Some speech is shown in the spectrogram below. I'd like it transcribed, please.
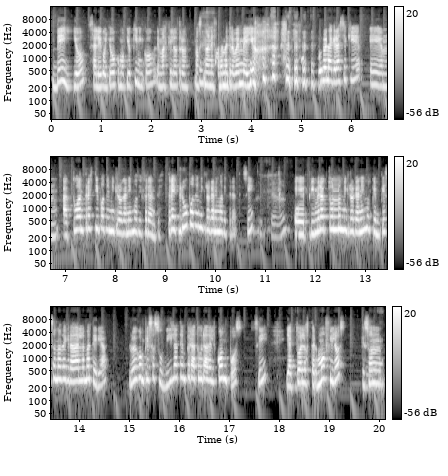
bello, o sea, digo yo como bioquímico, además que el otro no, necesariamente lo ven bello, pero la gracia es que em, actúan tres tipos de microorganismos diferentes, tres grupos de microorganismos diferentes, ¿sí? Eh, primero actúan los microorganismos que empiezan a degradar la materia, luego empieza a subir la temperatura del compost, ¿sí? Y actúan los termófilos, que son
